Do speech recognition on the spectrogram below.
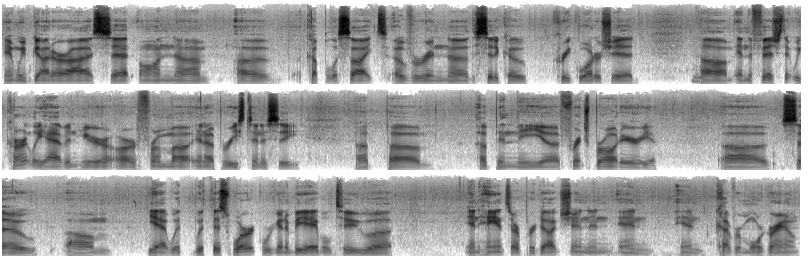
and we've got our eyes set on um, uh, a couple of sites over in uh, the Citico Creek watershed. Um, and the fish that we currently have in here are from uh, in Upper East Tennessee, up um, up in the uh, French Broad area. Uh, so um, yeah, with with this work, we're going to be able to uh, enhance our production and and and cover more ground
